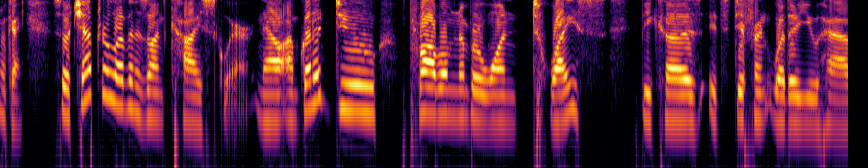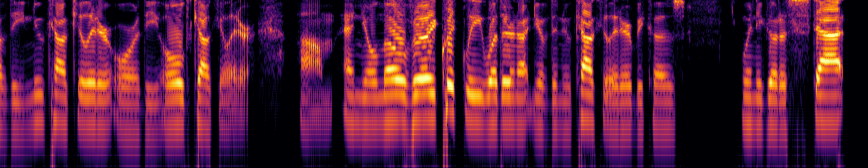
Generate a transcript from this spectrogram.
Okay, so chapter 11 is on chi-square. Now I'm going to do problem number one twice because it's different whether you have the new calculator or the old calculator. Um, and you'll know very quickly whether or not you have the new calculator because when you go to stat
